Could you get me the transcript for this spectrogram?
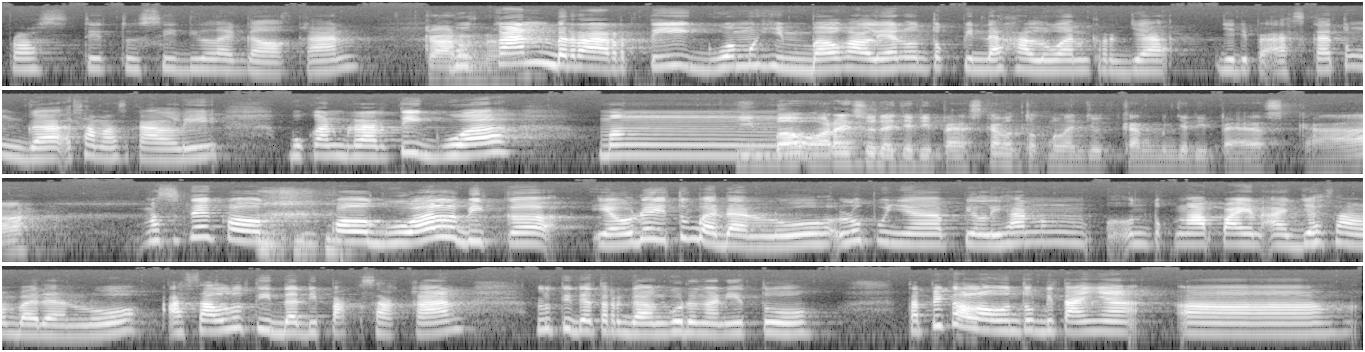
prostitusi dilegalkan. Karena- Bukan berarti gua menghimbau kalian untuk pindah haluan kerja jadi PSK itu enggak sama sekali. Bukan berarti gua meng Himbau orang yang sudah jadi PSK untuk melanjutkan menjadi PSK. maksudnya kalau kalau gua lebih ke ya udah itu badan lu lu punya pilihan untuk ngapain aja sama badan lu asal lu tidak dipaksakan lu tidak terganggu dengan itu tapi kalau untuk ditanya eh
